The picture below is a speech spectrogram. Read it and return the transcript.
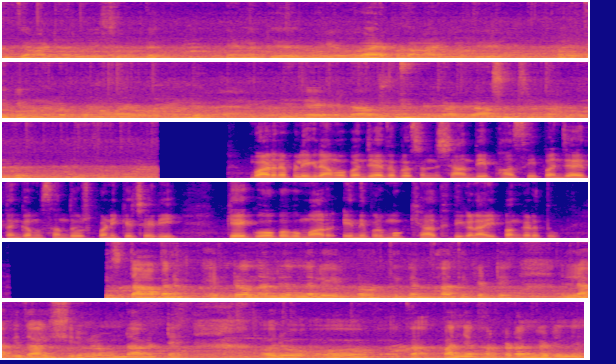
കൃത്യമായിട്ട് നിർവഹിച്ചുകൊണ്ട് ഞങ്ങൾക്ക് ഒരു ഉപകാരപ്രദമായ രൂപത്തിൽ പ്രവർത്തിക്കുമെന്നുള്ള പൂർണമായ ഉറപ്പുണ്ട്. ഇതിന്റെ എല്ലാവർക്കും എല്ലാവിധ ആശംസകൾ നിർത്തുന്നു വാടനപ്പള്ളി ഗ്രാമപഞ്ചായത്ത് പ്രസിഡന്റ് ശാന്തി ഭാസി പഞ്ചായത്ത് അംഗം സന്തോഷ് പണിക്കശ്ശേരി കെ ഗോപകുമാർ എന്നിവർ മുഖ്യാതിഥികളായി പങ്കെടുത്തു. സ്ഥാപനം ഏറ്റവും നല്ല നിലയിൽ പ്രവർത്തിക്കാൻ സാധിക്കട്ടെ. എല്ലാവിധ ഐശ്വര്യങ്ങളും ഉണ്ടാകട്ടെ. ഒരു പഞ്ഞക്കർക്കിടം കഴിഞ്ഞ്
